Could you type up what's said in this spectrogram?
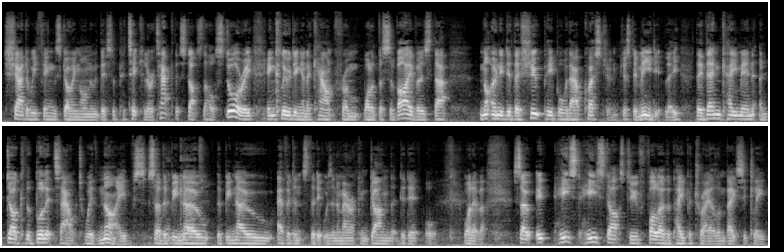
shadowy things going on with this particular attack that starts the whole story, including an account from one of the survivors that not only did they shoot people without question, just immediately, they then came in and dug the bullets out with knives, so there'd be no there'd be no evidence that it was an American gun that did it or whatever. So it he he starts to follow the paper trail and basically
